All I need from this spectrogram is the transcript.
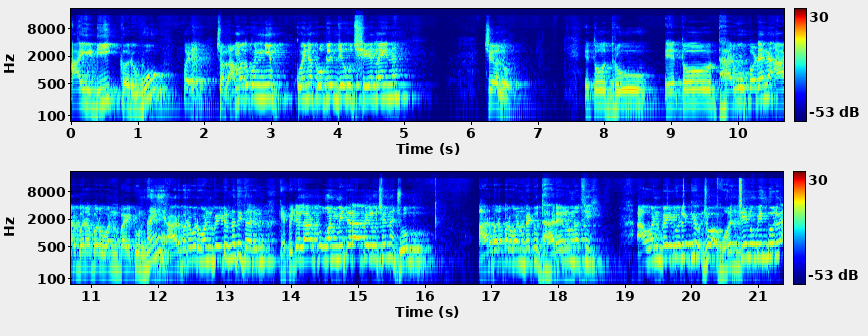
આઈડી કરવું પડે. ચલો, આમાં તો કોઈ નિયમ, કોઈને પ્રોબ્લેમ જેવું છે નહીં ને? ચલો, એ તો ધ્રુવ, એ તો ધારવું પડે ને? આર બરાબર વન બાય ટુ નહીં આર બરાબર વન બાય ટુ નથી ધારેલું. કેપિટલ આર તો વન મીટર આપેલું છે ને, જો? આર બરાબર વન બાય ટુ ધારેલું નથી. આ વન બાય ટુ એટલે કે જો વચ્ચેનું બિંદુ એટલે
